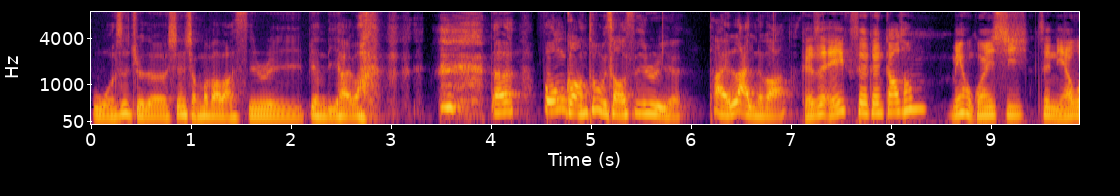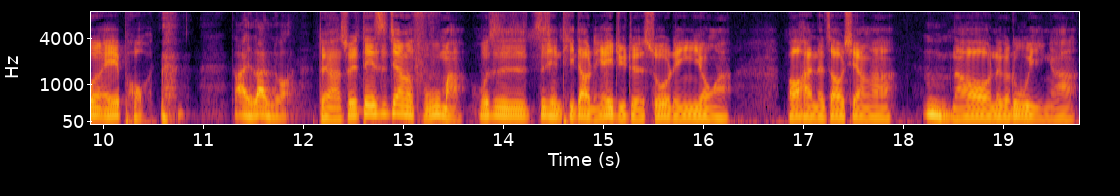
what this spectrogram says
我是觉得先想办法把 Siri 变厉害吧。大家疯狂吐槽 Siri 耶，太烂了吧？可是哎，这跟高通没有关系，这你要问 Apple。太烂了吧？对啊，所以类似这样的服务嘛，或是之前提到的 Edge 的所有的应用啊，包含了照相啊，嗯，然后那个录影啊，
